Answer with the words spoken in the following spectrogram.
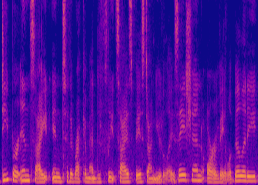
deeper insight into the recommended fleet size based on utilization or availability,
